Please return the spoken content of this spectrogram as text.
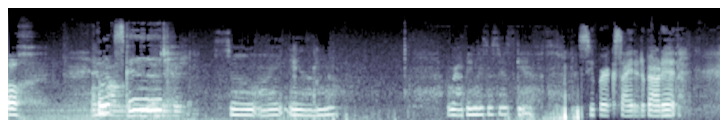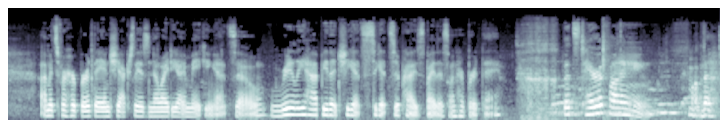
Oh, it looks good. So I am wrapping my sister's gift. Super excited about it. Um, it's for her birthday and she actually has no idea I'm making it. So really happy that she gets to get surprised by this on her birthday. That's terrifying. My bad.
